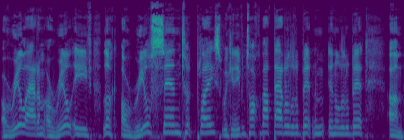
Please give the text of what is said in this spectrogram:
a real Adam, a real Eve. Look, a real sin took place. We can even talk about that a little bit in, in a little bit. Um,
